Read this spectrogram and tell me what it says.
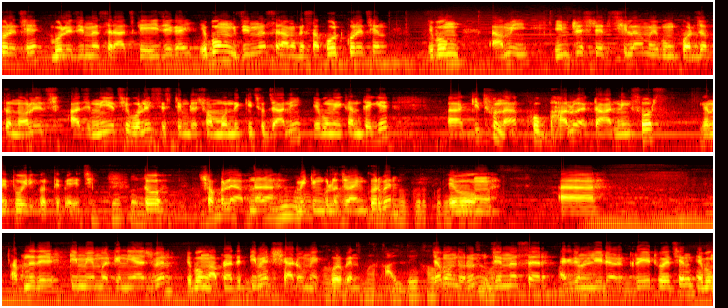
করেছে বলে জিন্না স্যার আজকে এই জায়গায় এবং জিন্না স্যার আমাকে সাপোর্ট করেছেন। এবং আমি ইন্টারেস্টেড ছিলাম এবং পর্যাপ্ত নলেজ আজ নিয়েছি বলেই সিস্টেমটা সম্বন্ধে কিছু জানি এবং এখান থেকে কিছু না খুব ভালো একটা আর্নিং সোর্স এখানে তৈরি করতে পেরেছি। তো সকলে আপনারা মিটিংগুলো জয়েন করবেন এবং আপনাদের টিম মেম্বারকে নিয়ে আসবেন এবং আপনাদের টিমের শ্যাডো মেক করবেন। যেমন ধরুন জিন্নাস স্যার একজন লিডার ক্রিয়েট হয়েছেন এবং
